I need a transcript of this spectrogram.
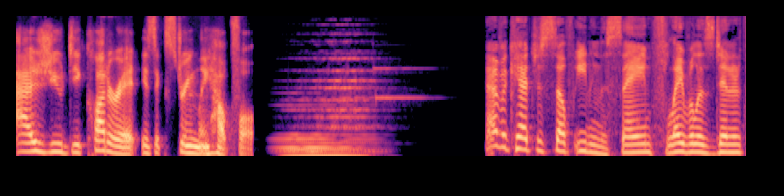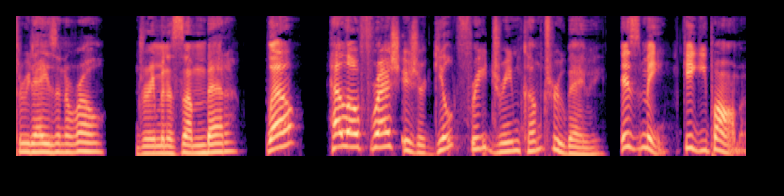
as you declutter it is extremely helpful. Ever catch yourself eating the same flavorless dinner three days in a row? Dreaming of something better? Well, HelloFresh is your guilt free dream come true, baby. It's me, Keke Palmer.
